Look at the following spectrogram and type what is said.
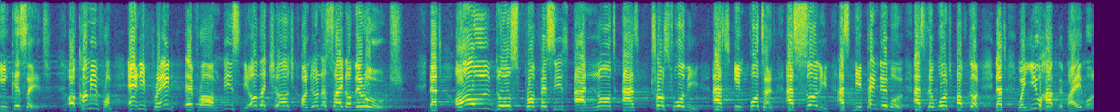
in cassette or coming from any friend uh, from this, the other church on the other side of the road that all those prophecies are not as trustworthy, as important, as solid, as dependable as the word of God. That when you have the Bible,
